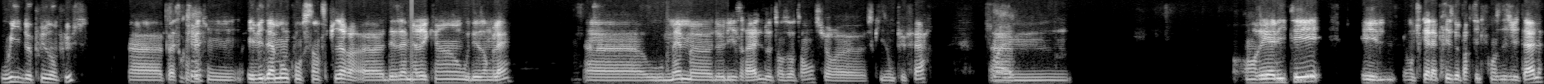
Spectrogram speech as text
oui, de plus en plus. Euh, parce qu'en fait, évidemment qu'on s'inspire euh, des Américains ou des Anglais, ou même de l'Israël de temps en temps sur ce qu'ils ont pu faire. en réalité, et en tout cas la prise de parti de France Digital,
